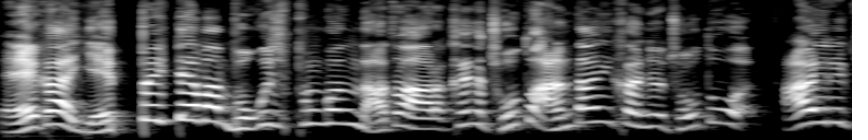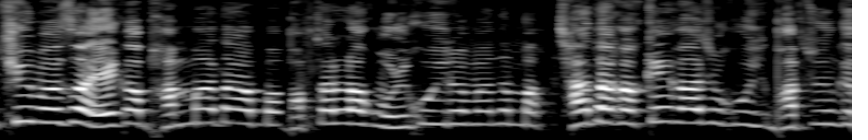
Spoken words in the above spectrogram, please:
애가 예쁠 때만 보고 싶은 건 나도 알아. 그러니까 저도 안다니까요. 저도 아이를 키우면서 애가 밤마다 뭐밥 달라고 울고 이러면은 막 자다가 깨가지고 밥 주는 게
